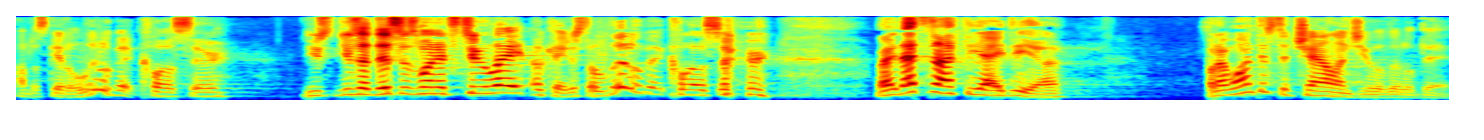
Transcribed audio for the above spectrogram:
I'll just get a little bit closer. You, you said this is when it's too late? Okay, just a little bit closer. right? That's not the idea. But I want this to challenge you a little bit.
